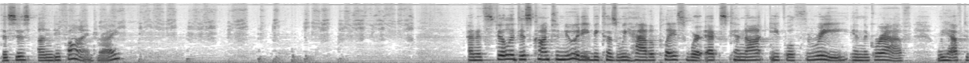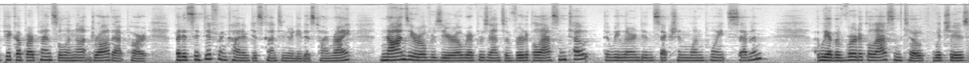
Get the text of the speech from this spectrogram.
this is undefined, right? And it's still a discontinuity because we have a place where x cannot equal 3 in the graph. We have to pick up our pencil and not draw that part. But it's a different kind of discontinuity this time, right? Non-zero over 0 represents a vertical asymptote that we learned in section 1.7. We have a vertical asymptote, which is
